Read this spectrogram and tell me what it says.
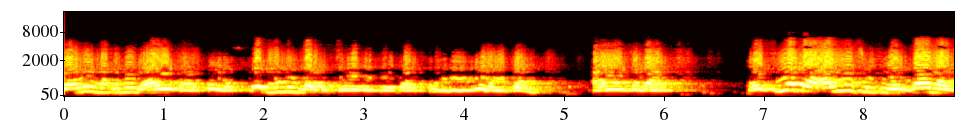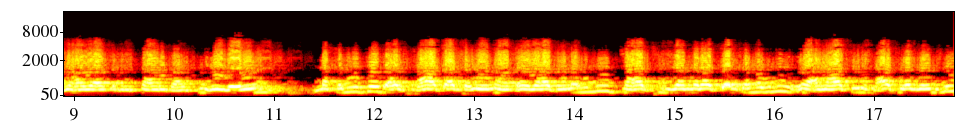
بدون مخلوق آية ذات مسجد هندي در سنين كيتا سنين رمضان آية جمع حیثیت آئی چیز مقدام جہایات انسان کا سنين مخلوق اجزاء کا دلینا پیدا کرنے چار چیزیں میرا چل کرنے میں عناصر خاص رہے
